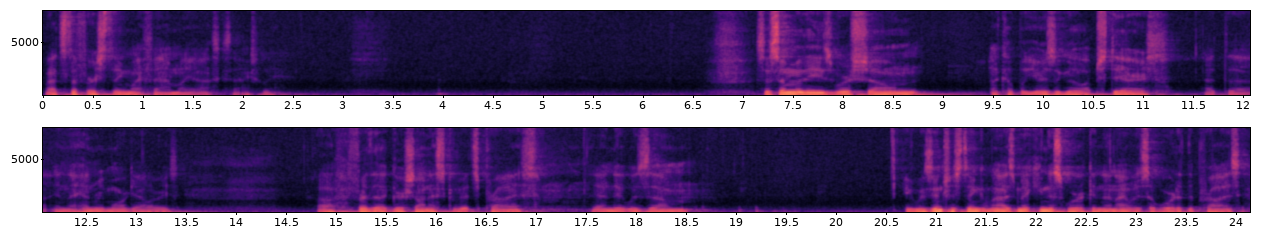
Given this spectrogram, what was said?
That's the first thing my family asks, actually. So some of these were shown a couple years ago upstairs at the, in the Henry Moore galleries uh, for the Gershon Iskowitz Prize, and it was um, it was interesting when I was making this work, and then I was awarded the prize,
